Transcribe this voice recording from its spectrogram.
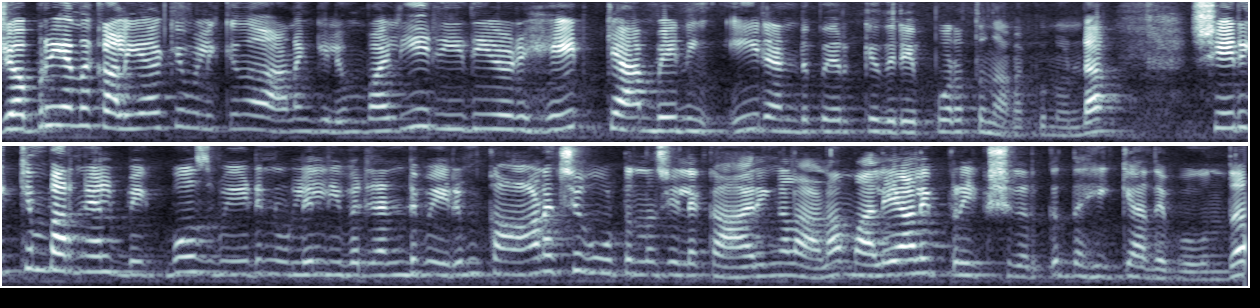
ജബ്രി എന്ന് കളിയാക്കി വിളിക്കുന്നതാണെങ്കിലും വലിയ രീതിയിലൊരു ഹേറ്റ് ക്യാമ്പയിനിങ് ഈ രണ്ടു പേർക്കെതിരെ പുറത്ത് നടക്കുന്നുണ്ട്. ശരിക്കും പറഞ്ഞാൽ ബിഗ് ബോസ് വീടിനുള്ളിൽ ഇവർ രണ്ടുപേരും കാണിച്ചു കൂട്ടുന്ന ചില കാര്യങ്ങളാണ് മലയാളി പ്രേക്ഷകർക്ക് ദഹിക്കാതെ പോകുന്നത്.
